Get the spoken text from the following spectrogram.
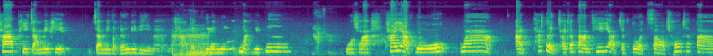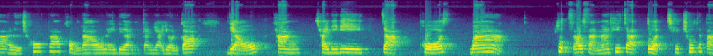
ถ้าพีจำไม่ผิดจะมีแต่เรื่องดีๆมานะคะ แต่เดือนนี้หนักนิดนึงค่ะนะคะถ้าอยากรู้ว่าอาจถ้าเกิดใครก็ตามที่อยากจะตรวจสอบโชคชะตา หรือโชคลาภของเราในเดือนกันยายนก็เดี๋ยวทางชัยดีๆ จะโพสต์ว่า เราสามารถที่จะตรวจเช็คโชคชะตา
